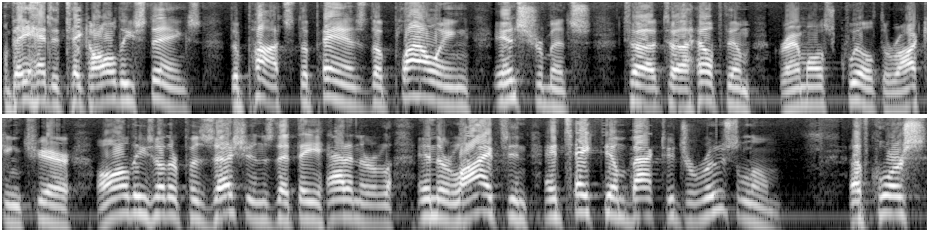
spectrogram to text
they had to take all these things the pots, the pans, the plowing instruments to, to help them, grandma's quilt, the rocking chair, all these other possessions that they had in their, in their lives, and, and take them back to Jerusalem. Of course,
